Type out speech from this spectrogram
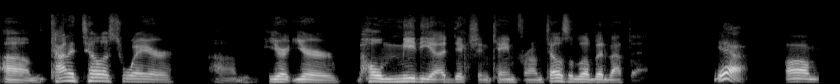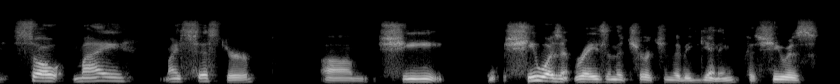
um, kind of tell us where um, your your whole media addiction came from. Tell us a little bit about that. Yeah. Um, so my my sister, um, she she wasn't raised in the church in the beginning because she was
